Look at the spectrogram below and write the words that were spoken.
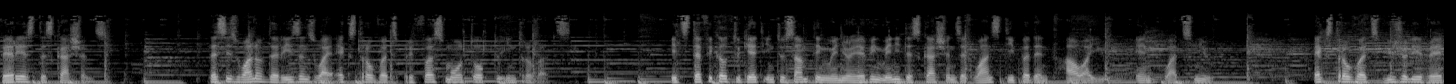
various discussions. This is one of the reasons why extroverts prefer small talk to introverts. It's difficult to get into something when you're having many discussions at once deeper than how are you and what's new. Extroverts usually read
